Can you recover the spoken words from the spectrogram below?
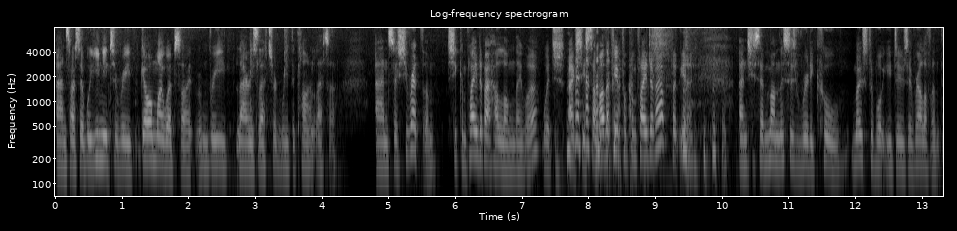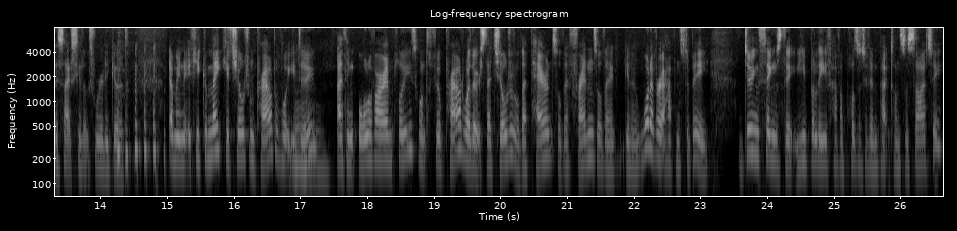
And so I said, Well, you need to read, go on my website and read Larry's letter and read the client letter. And so she read them. She complained about how long they were, which actually some other people complained about, but you know. And she said, Mum, this is really cool. Most of what you do is irrelevant. This actually looks really good. I mean, if you can make your children proud of what you do, mm. I think all of our employees want to feel proud, whether it's their children or their parents or their friends or their, you know, whatever it happens to be. Doing things that you believe have a positive impact on society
